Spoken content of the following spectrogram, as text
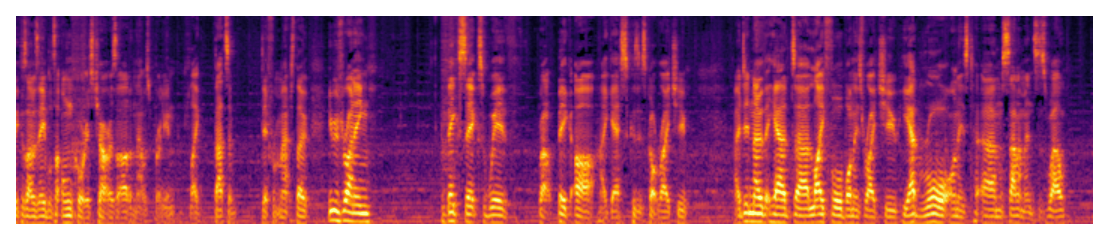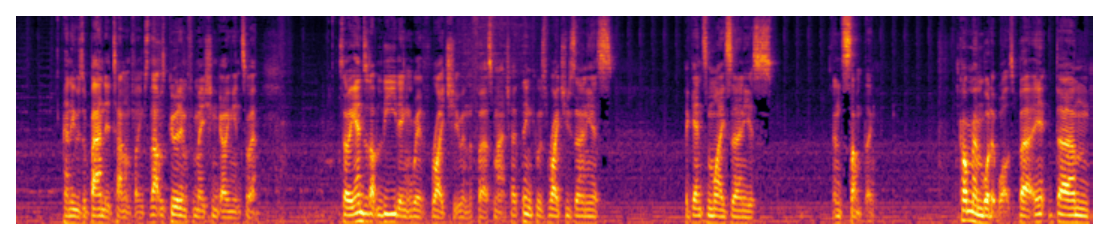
because I was able to encore his Charizard, and that was brilliant. Like, that's a different match, though. He was running Big Six with, well, Big R, I guess, because it's got Raichu. I didn't know that he had uh, Life Orb on his Raichu. He had Roar on his um, Salamence as well. And he was a banded Talonflame, so that was good information going into it. So he ended up leading with Raichu in the first match. I think it was Raichu Xerneas against my Xerneas and something. Can't remember what it was, but it, um,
